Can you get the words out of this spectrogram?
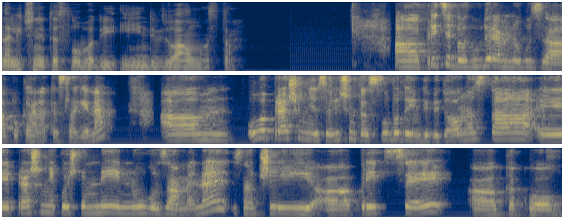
на личните слободи и индивидуалноста? А, пред се благодарам многу за поканата Слагена. А, ова прашање за личната слобода и индивидуалноста е прашање кое што не е ново за мене. Значи, а, пред се, а, како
